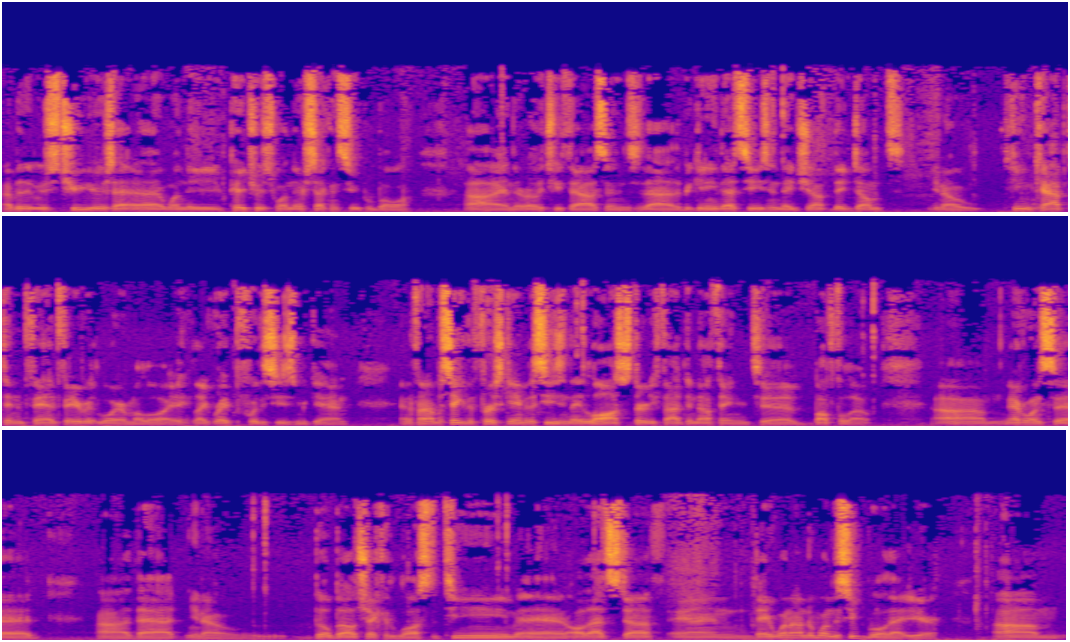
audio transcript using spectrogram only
I believe it was two years uh, when the Patriots won their second Super Bowl uh, in the early 2000s. Uh, the beginning of that season, they jumped, they dumped, you know, team captain, fan favorite Lawyer Milloy, like right before the season began. And if I'm not mistaken, the first game of the season they lost 35 to nothing to Buffalo. Um, everyone said uh, that you know Bill Belichick had lost the team and all that stuff, and they went on to win the Super Bowl that year. Um,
